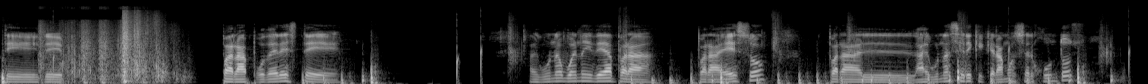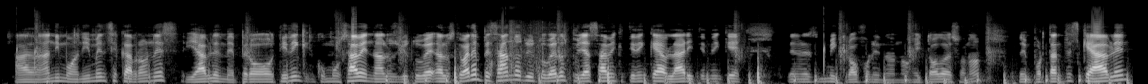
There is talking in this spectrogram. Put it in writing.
de, de para poder este alguna buena idea para para eso para alguna serie que queramos hacer juntos ánimo, anímense cabrones y háblenme, pero tienen que, como saben, a los youtubers, a los que van empezando, youtuberos, pues ya saben que tienen que hablar y tienen que tener un micrófono y no, no, y todo eso, ¿no? Lo importante es que hablen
